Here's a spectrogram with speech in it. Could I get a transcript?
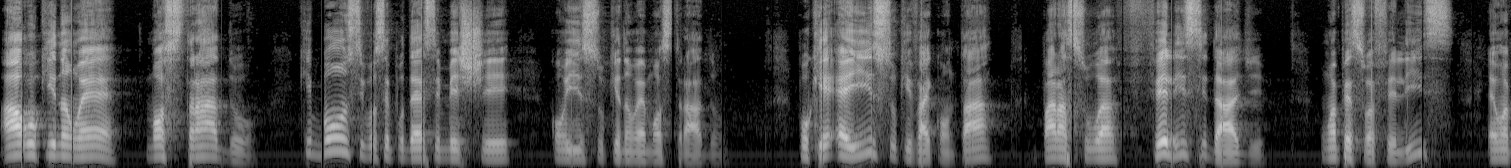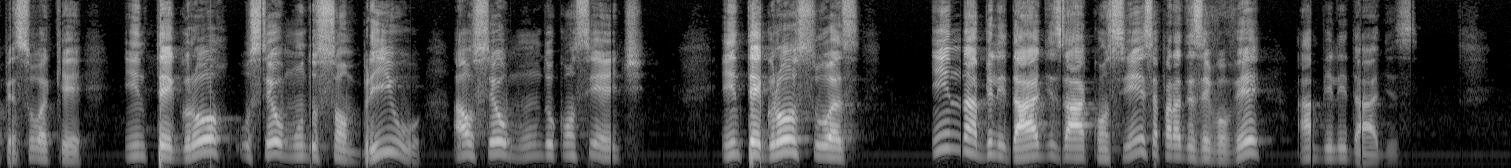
algo que não é mostrado. Que bom se você pudesse mexer com isso que não é mostrado. Porque é isso que vai contar para a sua felicidade. Uma pessoa feliz é uma pessoa que integrou o seu mundo sombrio ao seu mundo consciente. Integrou suas inabilidades à consciência para desenvolver habilidades.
